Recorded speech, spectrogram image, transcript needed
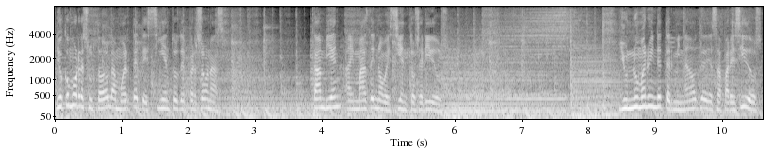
dio como resultado la muerte de cientos de personas. También hay más de 900 heridos. Y un número indeterminado de desaparecidos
